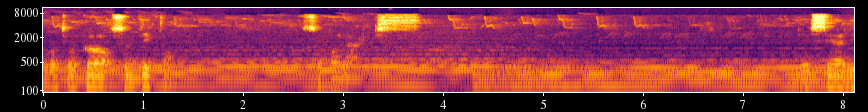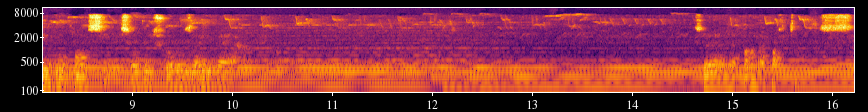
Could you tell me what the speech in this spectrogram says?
Votre corps se détend, se relaxe. Laissez aller vos pensées sur des choses agréables. cela n'a pas d'importance.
